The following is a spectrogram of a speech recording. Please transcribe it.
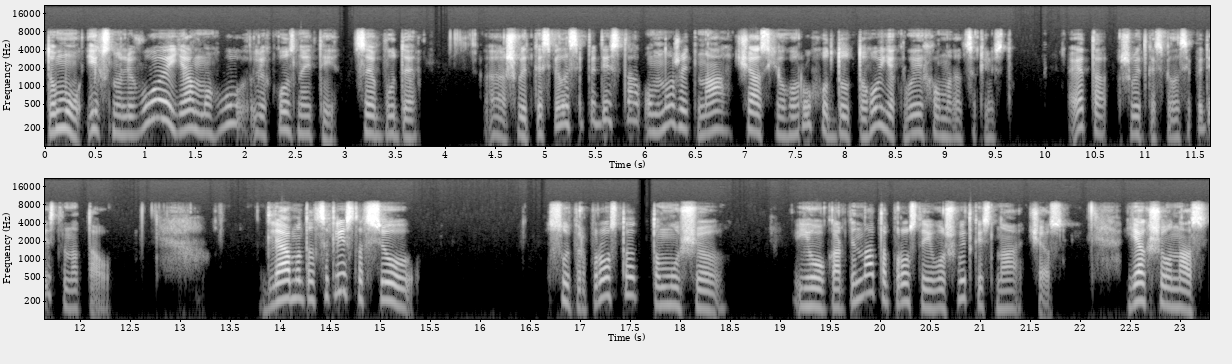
Тому х нульової я можу легко знайти. Це буде е, швидкість велосипедиста умножить на час його руху до того, як виїхав мотоцикліст. Це швидкість велосипедиста на тау. Для мотоцикліста все супер просто, тому що його координата, просто його швидкість на час. Якщо у нас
